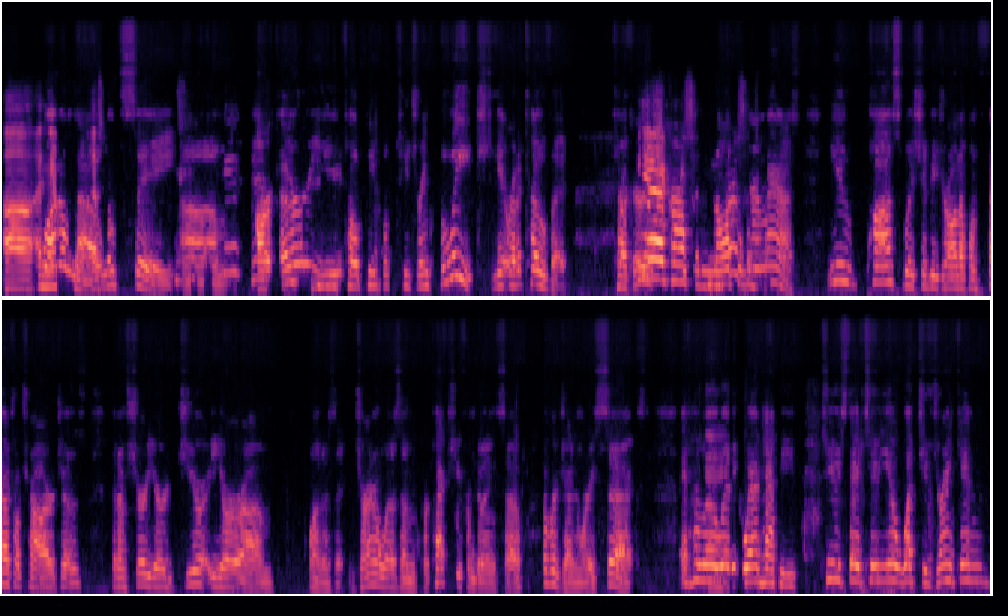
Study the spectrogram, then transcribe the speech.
Uh, well, I don't know. Let's see. Um, Parker, you told people to drink bleach to get rid of COVID. Tucker, yeah, Carlson, not Carlson. to wear a mask. You possibly should be drawn up on federal charges that I'm sure your your um what is it journalism protects you from doing so over January 6th. And hello, Okay. Lady Gwen. Happy Tuesday to you. What you drinking?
